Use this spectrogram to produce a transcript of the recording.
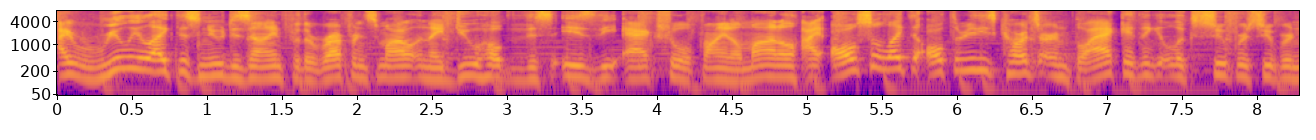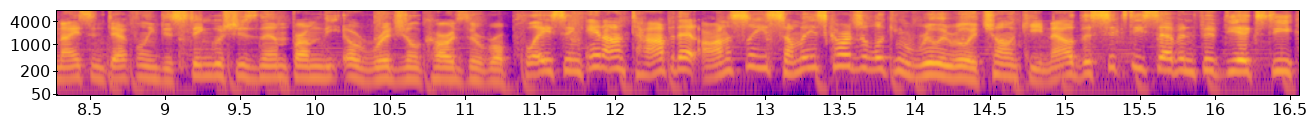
I really like this new design for the reference model, and I do hope that this is the actual final model. I also like that all three of these cards are in black. I think it looks super, super nice and definitely distinguishes them from the original cards they're replacing. And on top of that, honestly, some of these cards are looking really, really chunky. Now, the 6750 XT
